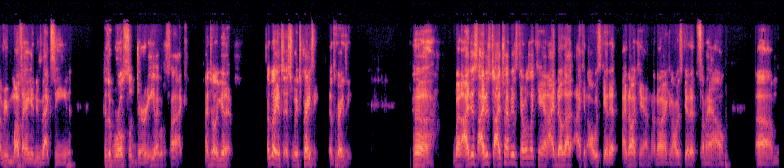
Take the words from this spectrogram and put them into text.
every month I get a new vaccine because the world's so dirty. Like what the fuck? I totally get it. I'm like, it's, it's it's crazy. It's crazy. but I just I just I try to be as careful as I can. I know that I can always get it. I know I can. I know I can always get it somehow. Um,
